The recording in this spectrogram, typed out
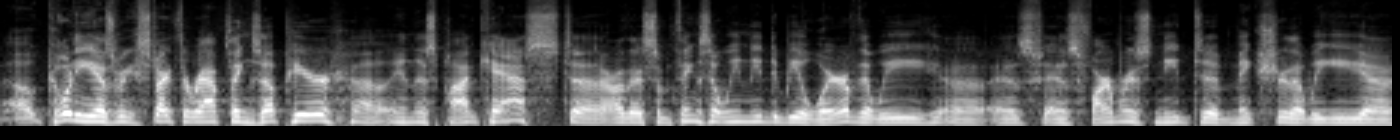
Uh, Cody, as we start to wrap things up here uh, in this podcast, uh, are there some things that we need to be aware of that we, uh, as, as farmers, need to make sure that we uh,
